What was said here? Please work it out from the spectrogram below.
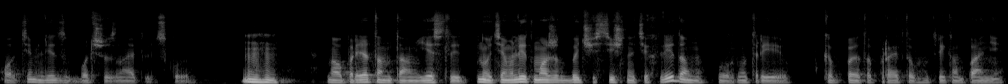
вот, тем лид больше знает людскую. Угу но при этом там, если, ну, тем лид может быть частично тех лидом внутри это проекта внутри компании.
